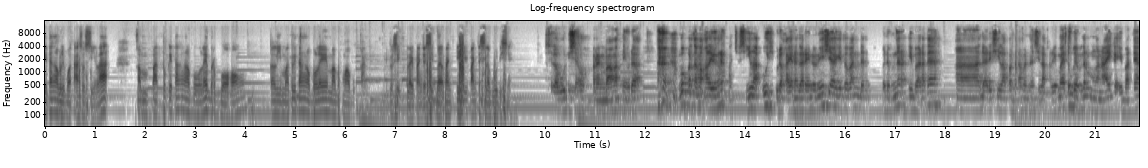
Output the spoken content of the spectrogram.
kita nggak boleh buat asusila. Keempat tuh kita nggak boleh berbohong. Kelima tuh kita nggak boleh mabuk-mabukan. Itu sih dari Pancasila Pan- isi Pancasila Buddhisnya. Pancasila Buddhis ya, oh keren banget nih udah. gue pertama kali dengernya Pancasila, wih udah kayak negara Indonesia gitu kan dan bener-bener ibaratnya eh, dari sila pertama dan sila kelima itu benar-benar mengenai kayak ibaratnya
